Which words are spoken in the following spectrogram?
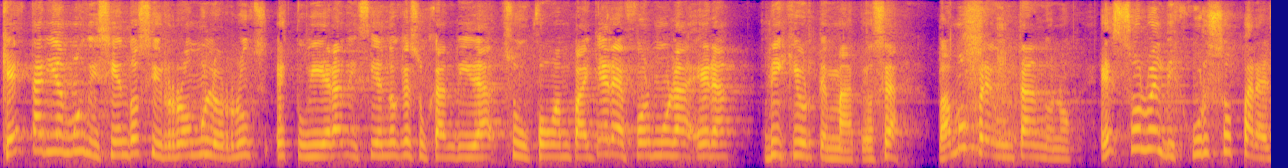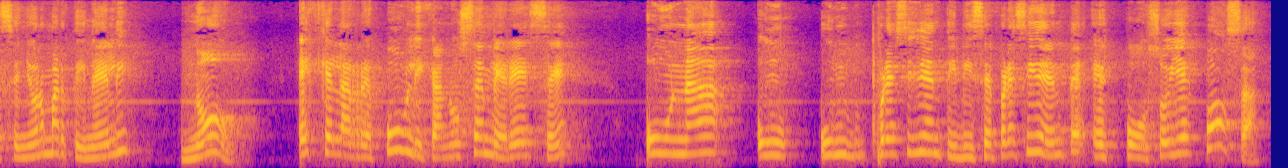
¿Qué estaríamos diciendo si Rómulo Rux estuviera diciendo que su candidata, su compañera de fórmula era Vicky Urtemate? O sea, vamos preguntándonos, ¿es solo el discurso para el señor Martinelli? No, es que la República no se merece una, un, un presidente y vicepresidente, esposo y esposa.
